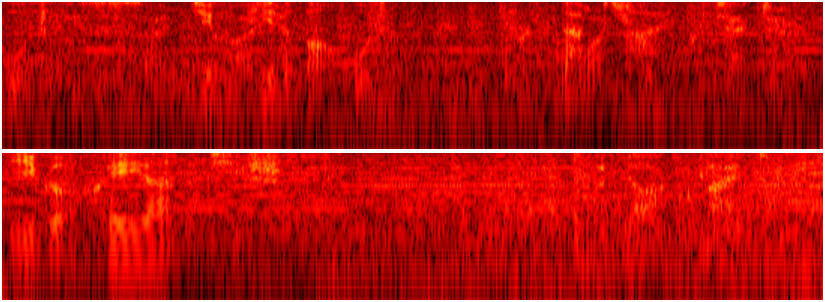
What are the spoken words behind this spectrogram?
护者，警惕的保护者，而淡爱，一个黑暗的骑士。” The Dark Knight.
